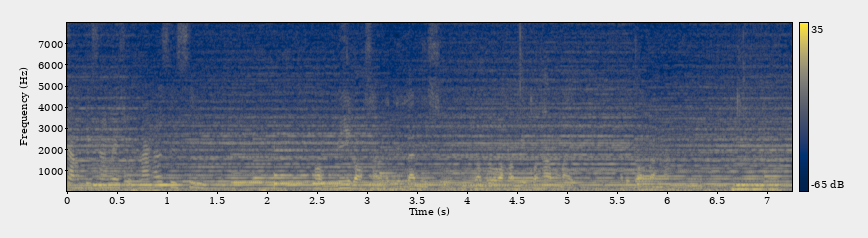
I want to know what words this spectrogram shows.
สังเป็นสังได้สุดร้านเขาซื่อผมมีลองสั่งเป็นด้านในสุดมันบอกว่าเขามีก้มหักใหม่ให้บอกกันนะ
